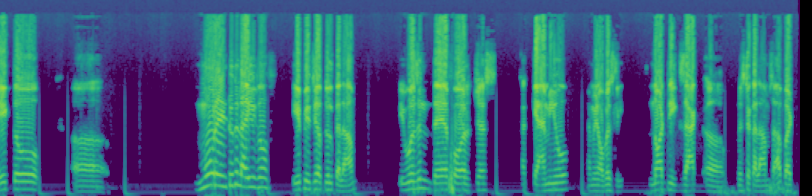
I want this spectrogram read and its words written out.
एक तो more into the life of APJ Abdul Kalam he wasn't there for just a cameo. I mean, obviously, not the exact uh, Mr. Kalam साहब, but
